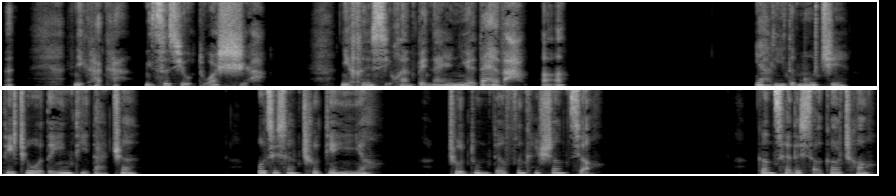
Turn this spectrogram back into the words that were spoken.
你看看你自己有多湿啊！”你很喜欢被男人虐待吧？啊！亚丽的拇指抵着我的阴蒂打转，我就像触电一样，主动的分开双脚。刚才的小高潮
